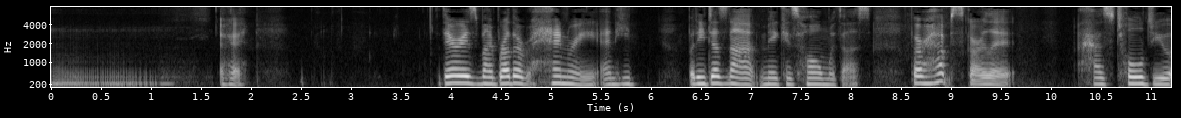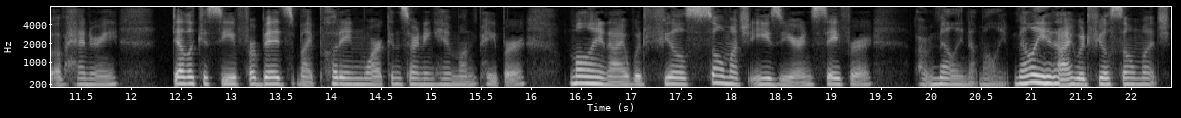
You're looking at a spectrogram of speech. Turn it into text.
Mm, okay. There is my brother Henry, and he, but he does not make his home with us. Perhaps Scarlett has told you of Henry. Delicacy forbids my putting more concerning him on paper. Molly and I would feel so much easier and safer or Melly, not Molly, Melly and I would feel so much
